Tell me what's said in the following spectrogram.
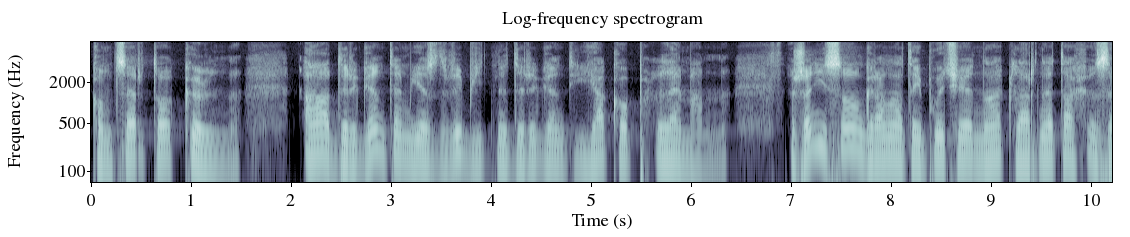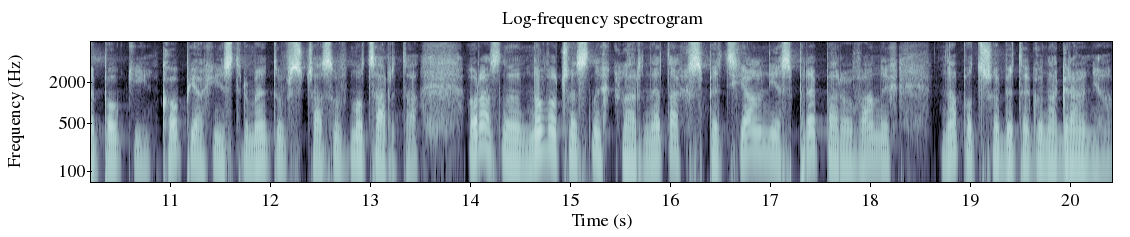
Concerto Köln a dyrygentem jest wybitny dyrygent Jakob Lehmann. Żenisson gra na tej płycie na klarnetach z epoki, kopiach instrumentów z czasów Mozarta oraz na nowoczesnych klarnetach specjalnie spreparowanych na potrzeby tego nagrania.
